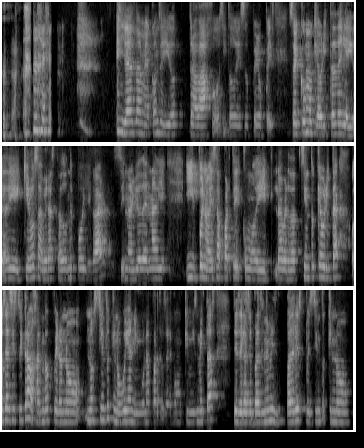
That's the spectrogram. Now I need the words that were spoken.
Y ya hasta me ha conseguido trabajos y todo eso, pero pues soy como que ahorita de la idea de quiero saber hasta dónde puedo llegar sin ayuda de nadie. Y bueno, esa parte como de, la verdad, siento que ahorita, o sea, sí estoy trabajando, pero no, no siento que no voy a ninguna parte, o sea, como que mis metas desde la separación de mis padres, pues siento que no,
